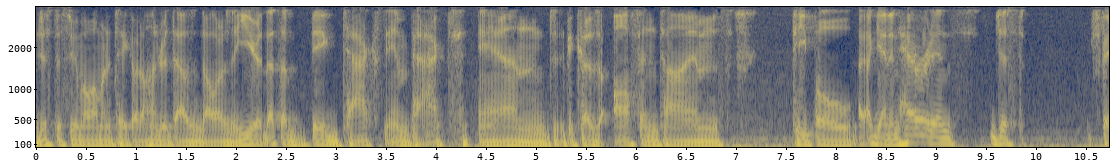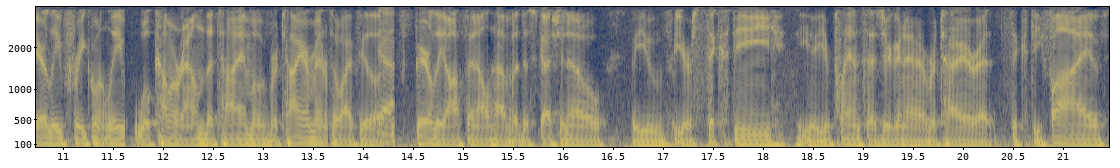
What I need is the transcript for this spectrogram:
just assume, oh, I'm going to take out $100,000 a year. That's a big tax impact. And because oftentimes people, again, inheritance just fairly frequently will come around the time of retirement. So I feel yeah. like fairly often I'll have a discussion. Oh, you've you're 60. your plan says you're going to retire at 65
